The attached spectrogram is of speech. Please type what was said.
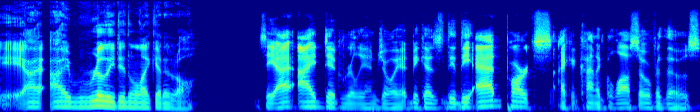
I I really didn't like it at all. See, I, I did really enjoy it because the, the ad parts, I could kind of gloss over those.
